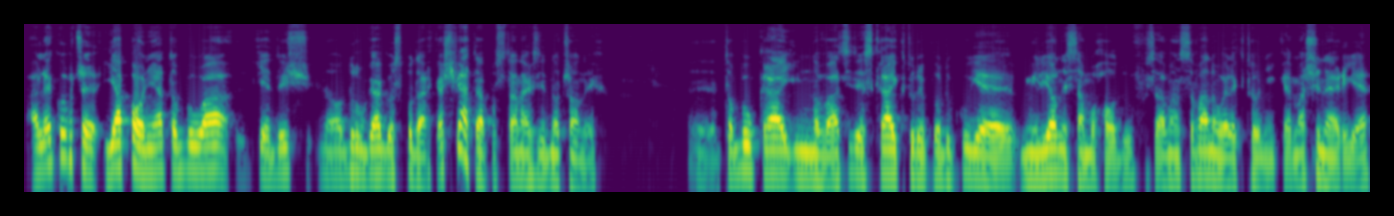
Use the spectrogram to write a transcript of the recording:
ale kurczę, Japonia to była kiedyś no, druga gospodarka świata po Stanach Zjednoczonych. Yy, to był kraj innowacji, to jest kraj, który produkuje miliony samochodów, zaawansowaną elektronikę, maszynerię,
